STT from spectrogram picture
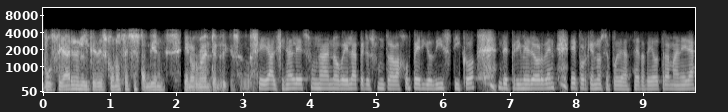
bucear en el que desconoces es también enormemente enriquecedor. Sí, al final es una novela, pero es un trabajo periodístico de primer orden, porque no se puede hacer de otra manera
